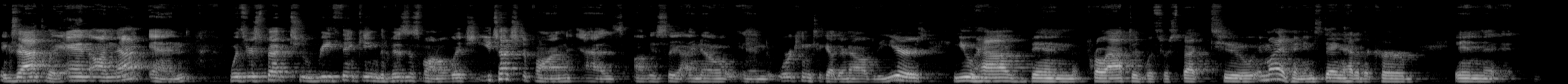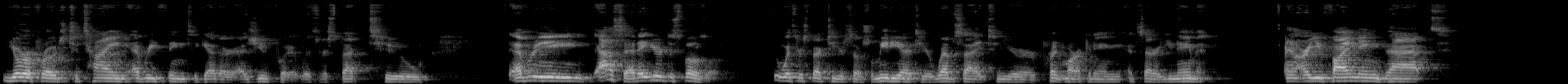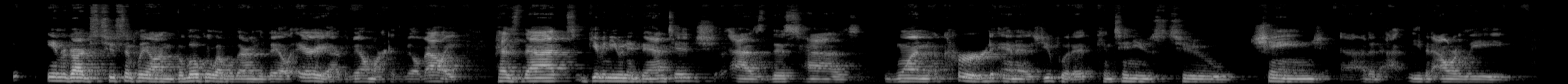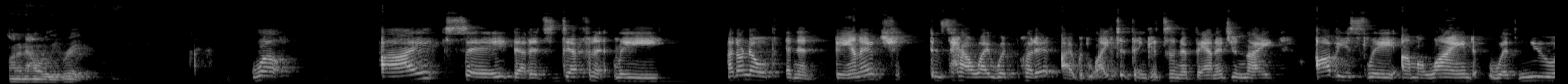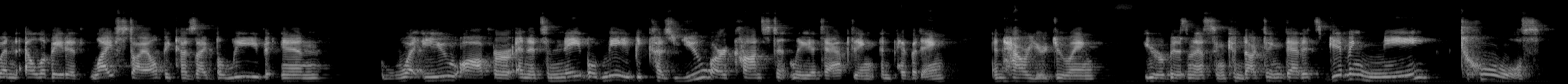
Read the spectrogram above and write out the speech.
Exactly. And on that end, with respect to rethinking the business model, which you touched upon, as obviously I know in working together now over the years, you have been proactive with respect to, in my opinion, staying ahead of the curve in your approach to tying everything together, as you put it, with respect to every asset at your disposal, with respect to your social media, to your website, to your print marketing, et cetera, you name it. And are you finding that in regards to simply on the local level there in the Vail area, the Vail market, the Vail Valley, has that given you an advantage as this has one occurred and as you put it continues to change at an even hourly on an hourly rate? Well, I say that it's definitely I don't know an advantage is how I would put it. I would like to think it's an advantage, and I obviously I'm aligned with new and elevated lifestyle because I believe in what you offer, and it's enabled me because you are constantly adapting and pivoting and how you're doing your business and conducting that it's giving me tools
